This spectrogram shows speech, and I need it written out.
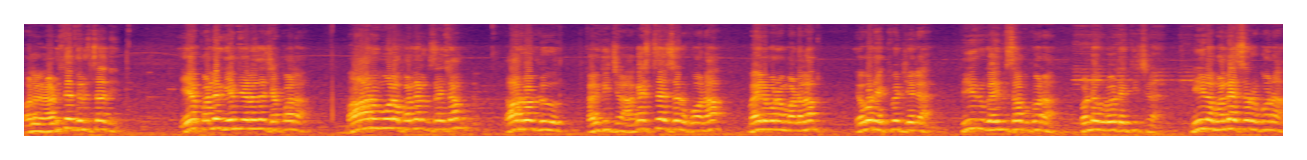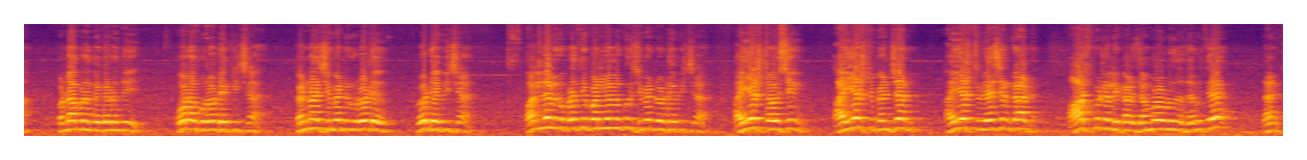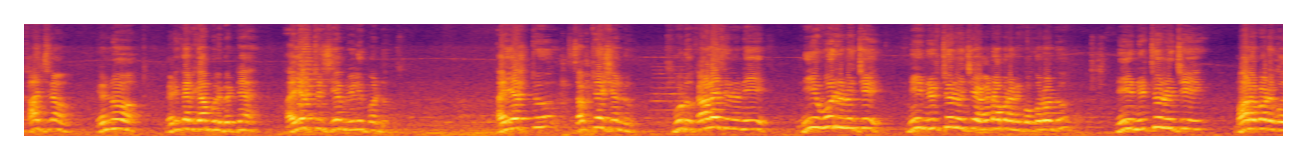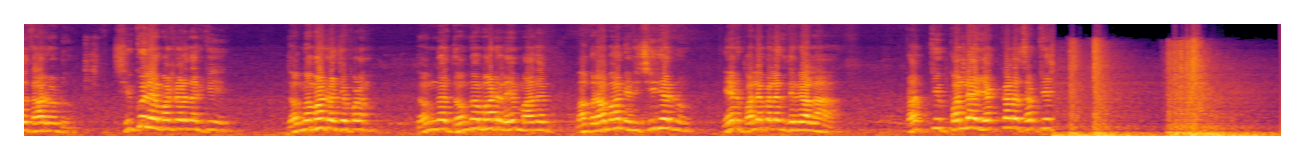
వాళ్ళని అడిగితే తెలుస్తుంది. ఏ పల్లెకి ఏం చేయలేదో చెప్పాలా? మారుమూల పల్లెలకు సైతం తారు రోడ్లు కలిగించిన అగస్తేశ్వర కోన మైలవరం మండలం ఎవరు ఎక్స్పెక్ట్ చేయలే? పీరు గైమిసాపు కోన కొండకు రోడ్డు ఎక్కించిన. నీల మల్లేశ్వర కోన కొండాపురం దగ్గర ఉంది కోనకు రోడ్డు ఎక్కించిన. పెన్నా సిమెంట్కు రోడ్డు రోడ్డు ఎక్కించిన. పల్లెలకు ప్రతి పల్లెలకు cement road ఎప్పించిన highest housing highest pension highest ration card hospital ఇక్కడ జమ్మలమడుగులో జరిగితే దాన్ని కాల్చినాం. ఎన్నో మెడికల్ క్యాంపులు పెట్టినా. Highest CM relief fund. Highest sub స్టేషన్లు మూడు కాలేజీలు నీ నీ ఊరి నుంచి నీ నిర్చూ నుంచి వెంకటాపురానికి ఒక రోడ్డు నీ నిర్చు నుంచి మాలపాడికి ఒక రోడ్డు. సిగ్గులే మాట్లాడడానికి దొంగ మాటలు చెప్పడం దొంగ దొంగ మాటలు ఏం మా దగ్గర మాకు రామా నేను సీనియర్ను నేను పల్లె పల్లెకు తిరగాల ప్రతి పల్లె ఎక్కడ సబ్ స్టేషన్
